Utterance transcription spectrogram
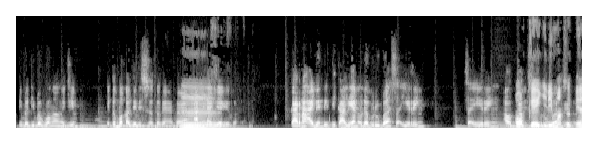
tiba-tiba gue nggak nge-gym itu bakal jadi sesuatu yang kayak hmm. aneh aja gitu karena identiti kalian udah berubah seiring seiring outcome. Oke, okay, jadi gitu. maksudnya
